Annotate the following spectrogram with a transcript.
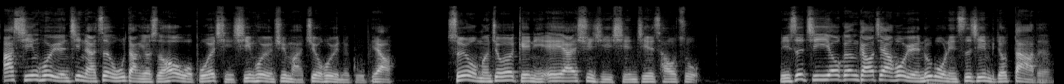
啊，新会员进来这五档，有时候我不会请新会员去买旧会员的股票，所以我们就会给你 AI 讯息衔接操作。你是绩优跟高价会员，如果你资金比较大的，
